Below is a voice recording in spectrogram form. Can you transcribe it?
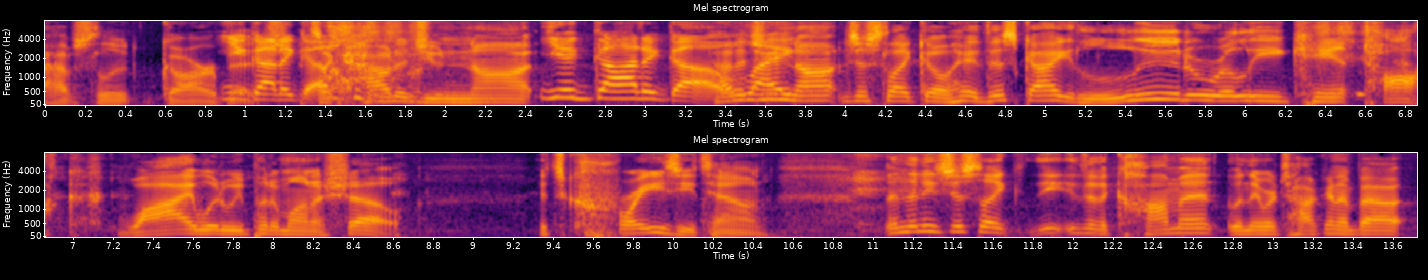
absolute garbage. You gotta It's go. like, how did you not? you got to go. How did like you not just like go, hey, this guy literally can't talk. Why would we put him on a show? It's crazy town. And then he's just like the, the comment when they were talking about.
